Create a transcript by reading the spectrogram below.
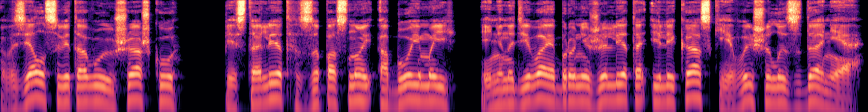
Взял световую шашку, пистолет с запасной обоймой и, не надевая бронежилета или каски, вышел из здания.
